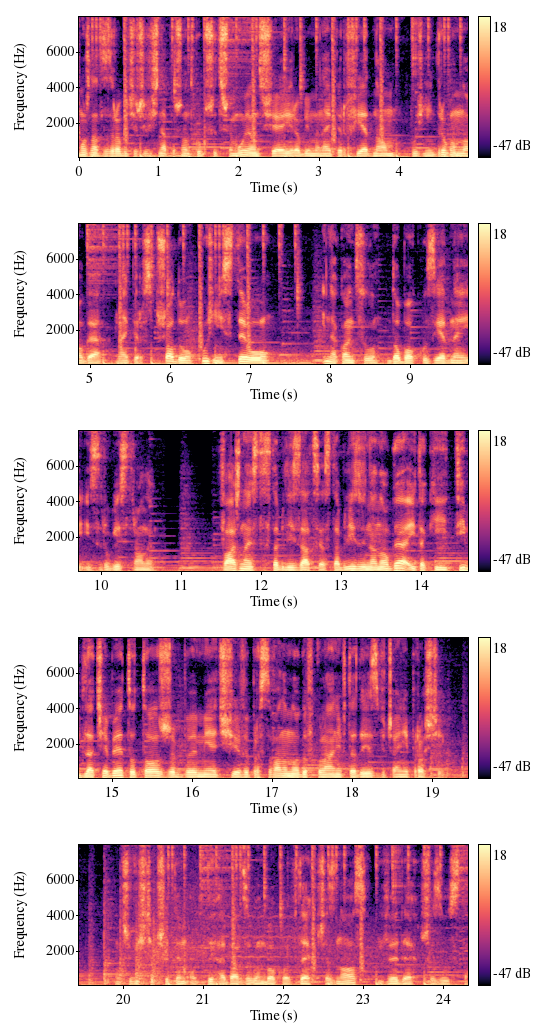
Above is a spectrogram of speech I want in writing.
Można to zrobić oczywiście na początku przytrzymując się i robimy najpierw jedną, później drugą nogę, najpierw z przodu, później z tyłu, i na końcu do boku z jednej i z drugiej strony. Ważna jest stabilizacja. Stabilizuj na nogę i taki tip dla Ciebie to to, żeby mieć wyprostowaną nogę w kolanie, wtedy jest zwyczajnie prościej. Oczywiście przy tym oddychaj bardzo głęboko. Wdech przez nos i wydech przez usta.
